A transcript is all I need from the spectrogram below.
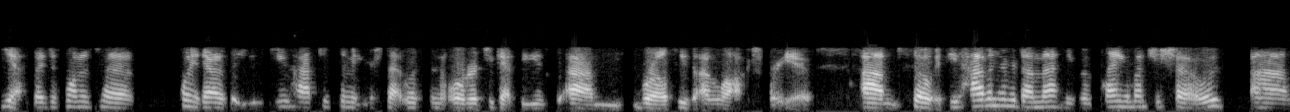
yes, I just wanted to point out that you do have to submit your set list in order to get these um, royalties unlocked for you. Um, so if you haven't ever done that, and you've been playing a bunch of shows, um,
